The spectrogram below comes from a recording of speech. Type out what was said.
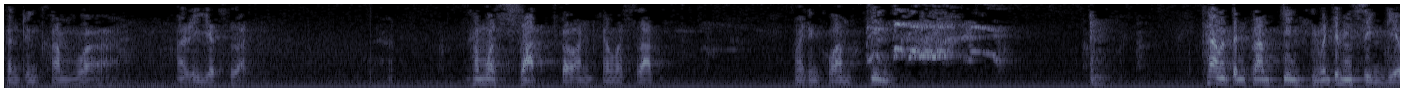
กันถึงคำว่าอริยสัจคำว่าสัตว์ก่อนคำว่าสัตว์หมายถึงความจริง ถ้ามันเป็นความจริงมันจะมีสิ่งเดียว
